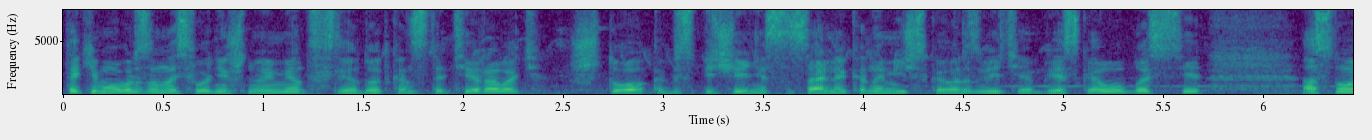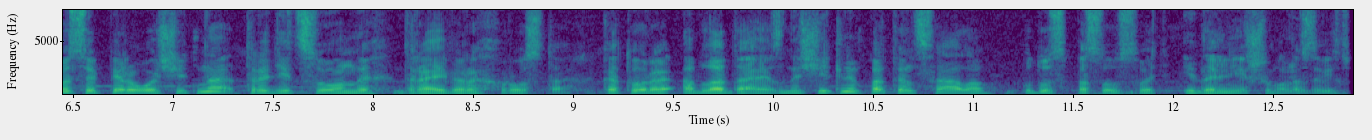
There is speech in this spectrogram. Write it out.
Таким образом, на сегодняшний момент следует констатировать, что обеспечение социально-экономического развития Брестской области основывается в первую очередь на традиционных драйверах роста, которые, обладая значительным потенциалом, будут способствовать и дальнейшему развитию.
